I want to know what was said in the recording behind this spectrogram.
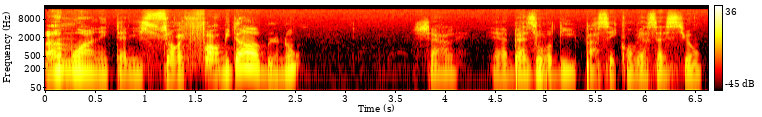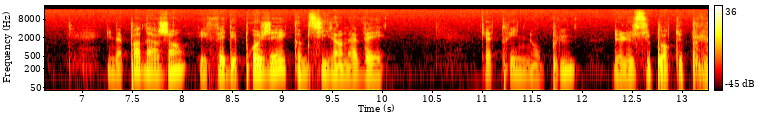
Un mois en Italie, ce serait formidable, non? Charles est abasourdi par ces conversations. Il n'a pas d'argent et fait des projets comme s'il en avait. Catherine non plus ne le supporte plus.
